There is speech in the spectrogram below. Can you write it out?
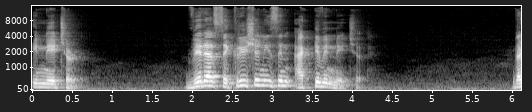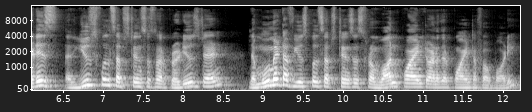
in nature, whereas secretion is an active in nature. That is, uh, useful substances are produced and the movement of useful substances from one point to another point of our body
